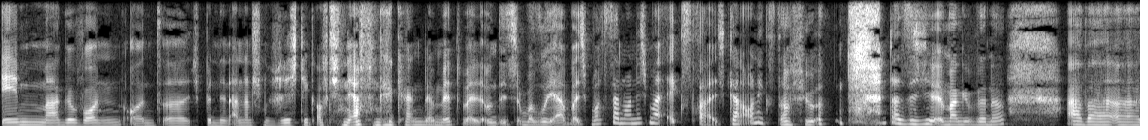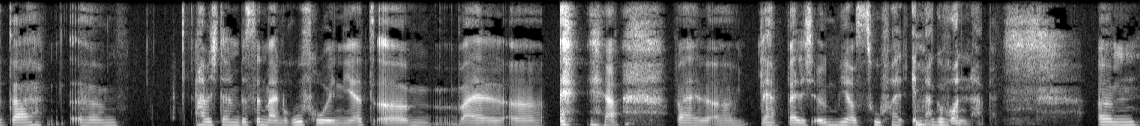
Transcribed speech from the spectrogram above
immer gewonnen und äh, ich bin den anderen schon richtig auf die Nerven gegangen damit, weil und ich immer so, ja, aber ich mache es ja noch nicht mal extra. Ich kann auch nichts dafür, dass ich hier immer gewinne. Aber äh, da ähm, habe ich dann ein bisschen meinen Ruf ruiniert, ähm, weil äh, ja, weil äh, ja, weil ich irgendwie aus Zufall immer gewonnen habe. Ähm,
